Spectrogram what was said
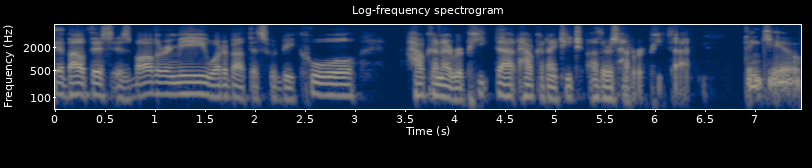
about this is bothering me? What about this would be cool? How can I repeat that? How can I teach others how to repeat that? Thank you.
